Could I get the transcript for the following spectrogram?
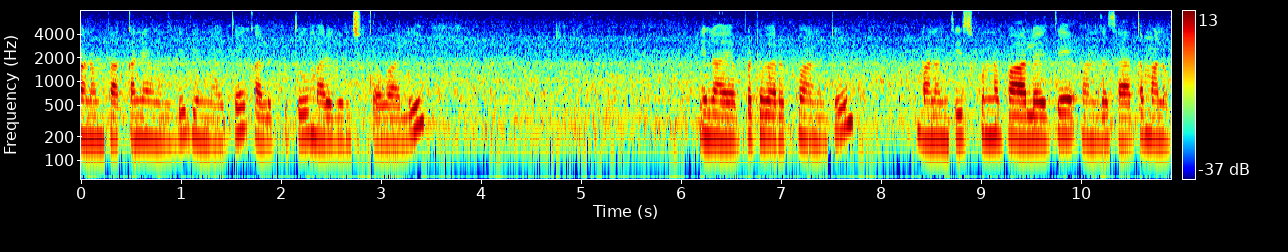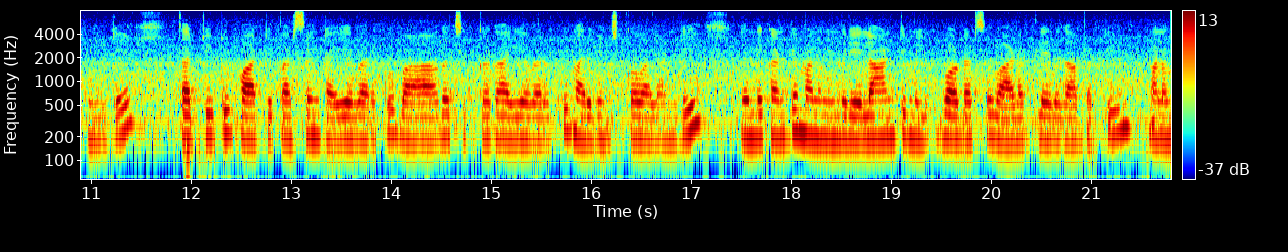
మనం పక్కనే ఉండి దీన్ని అయితే కలుపుతూ మరిగించుకోవాలి. ఇలా ఎప్పటి వరకు అంటే మనం తీసుకున్న పాలు అయితే వంద శాతం అనుకుంటే థర్టీ టు ఫార్టీ పర్సెంట్ అయ్యే వరకు బాగా చిక్కగా అయ్యే వరకు మరిగించుకోవాలండి. ఎందుకంటే మనం ఇందులో ఎలాంటి మిల్క్ పౌడర్స్ వాడట్లేదు కాబట్టి మనం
